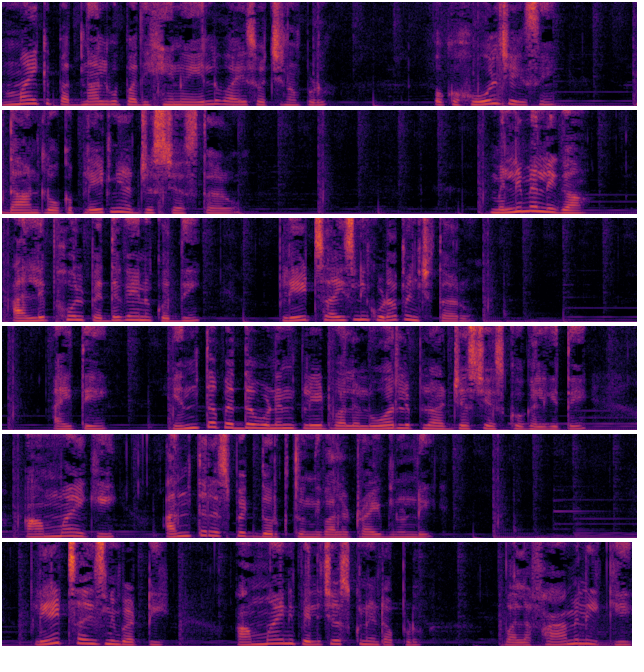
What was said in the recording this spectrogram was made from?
అమ్మాయికి పద్నాలుగు పదిహేను ఏళ్ళు వయసు వచ్చినప్పుడు ఒక హోల్ చేసి దాంట్లో ఒక ప్లేట్ని అడ్జస్ట్ చేస్తారు. మెల్లిమెల్లిగా ఆ లిప్ హోల్ పెద్దగైన కొద్దీ ప్లేట్ సైజ్ని కూడా పెంచుతారు. అయితే ఎంత పెద్ద వుడెన్ ప్లేట్ వాళ్ళ లోవర్ లిప్లో అడ్జస్ట్ చేసుకోగలిగితే ఆ అమ్మాయికి అంత రెస్పెక్ట్ దొరుకుతుంది వాళ్ళ ట్రైబ్ నుండి. ప్లేట్ సైజ్ని బట్టి అమ్మాయిని పెళ్ళి చేసుకునేటప్పుడు వాళ్ళ ఫ్యామిలీకి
